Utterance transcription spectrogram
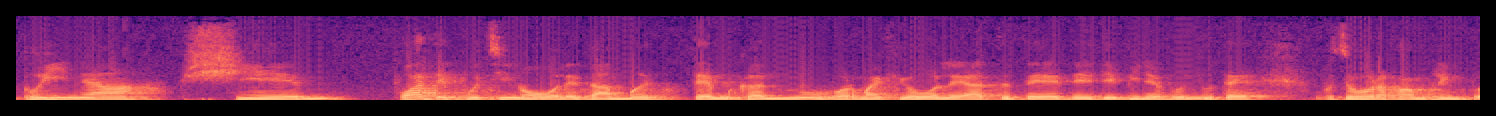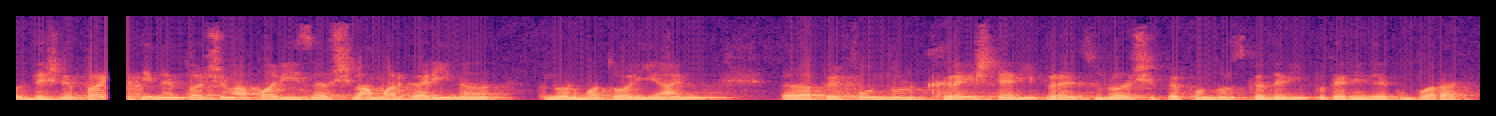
pâinea și Poate puțin ouăle, dar mă tem că nu vor mai fi ouăle atât de, de, de bine vândute. Se vor afla în Deci, de practic, ne întoarcem la pariză și la margarină în următorii ani, uh, pe fondul creșterii prețurilor și pe fondul scăderii puterii de cumpărare.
